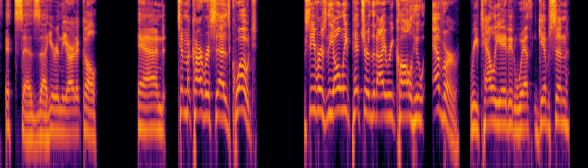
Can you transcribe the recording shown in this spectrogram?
it says uh, here in the article. And Tim McCarver says, quote, Seaver's the only pitcher that I recall who ever retaliated with Gibson.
